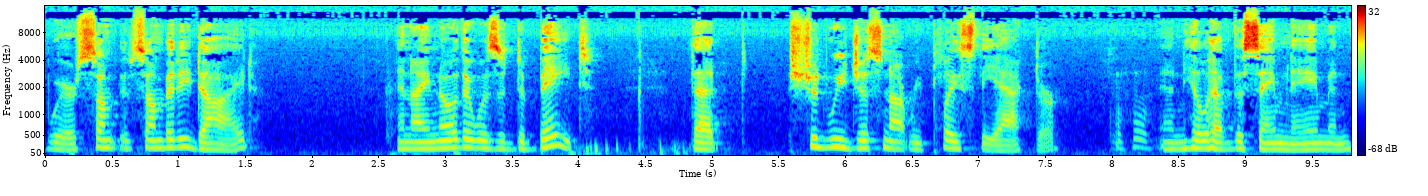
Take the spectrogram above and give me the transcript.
where some somebody died, and I know there was a debate that should we just not replace the actor, mm-hmm. and he'll have the same name and.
